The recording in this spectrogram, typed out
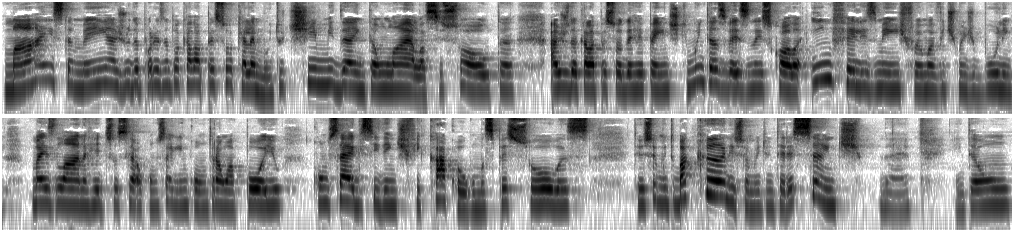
Mas também ajuda, por exemplo, aquela pessoa que ela é muito tímida, então lá ela se solta, ajuda aquela pessoa de repente que muitas vezes na escola, infelizmente, foi uma vítima de bullying, mas lá na rede social consegue encontrar um apoio, consegue se identificar com algumas pessoas. Então isso é muito bacana, isso é muito interessante, né? Então,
